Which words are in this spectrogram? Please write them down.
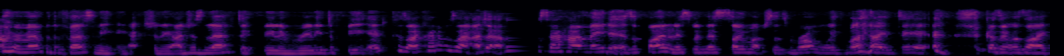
I remember the first meeting actually. I just left it feeling really defeated because I kind of was like, I don't understand how I made it as a finalist when there's so much that's wrong with my idea. Because it was like,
